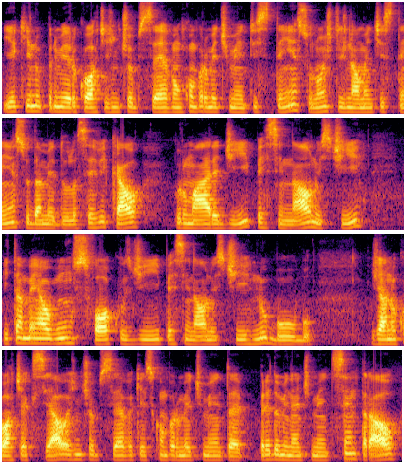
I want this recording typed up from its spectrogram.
E aqui no primeiro corte a gente observa um comprometimento extenso, longitudinalmente extenso da medula cervical por uma área de hipersinal no STIR e também alguns focos de hipersinal no STIR no bulbo. Já no corte axial, a gente observa que esse comprometimento é predominantemente central,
